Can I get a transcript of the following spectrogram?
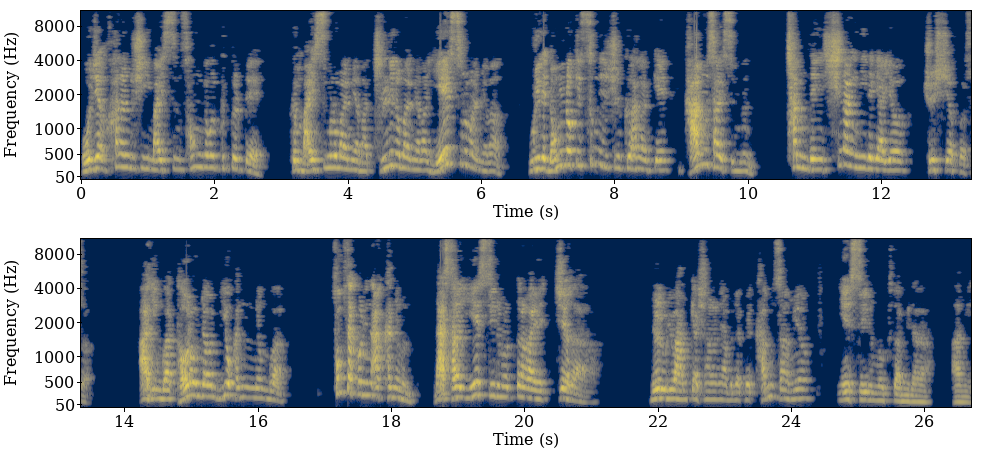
오직 하나님 주신 이 말씀 성경을 붙들 때 그 말씀으로 말미암아 진리로 말미암아 예수로 말미암아 우리에게 넉넉히 승리 주시는 그 하나님께 감사할 수 있는 참된 신앙인이 되게 하여 주시옵소서. 악인과 더러운 자와 미혹한 영과 속삭거리는 악한 영은 나사렛 예수 이름으로 떠나갈지어다. 늘 우리와 함께 하시는 하나님 아버지 앞에 감사하며 예수 이름으로 기도합니다. 아멘.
